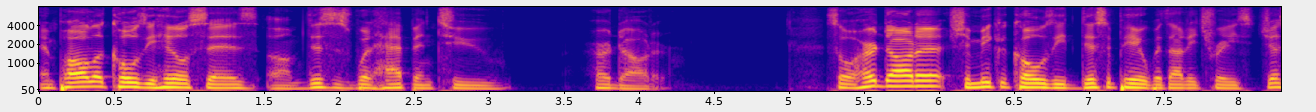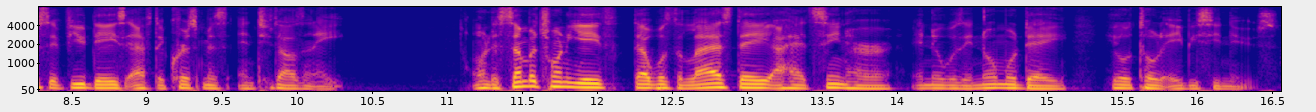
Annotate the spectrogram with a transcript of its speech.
And Paula Cozy Hill says um, this is what happened to her daughter. So her daughter, Shamika Cozy, disappeared without a trace just a few days after Christmas in 2008. On December 28th, that was the last day I had seen her, and it was a normal day, Hill told ABC News.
